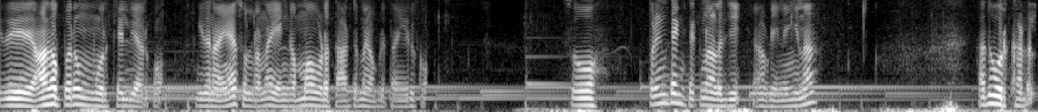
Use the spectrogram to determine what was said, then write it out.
இது ஆகப்பெரும் ஒரு கேள்வியாக இருக்கும். இதை நான் ஏன் சொல்கிறேன்னா எங்கள் அம்மாவோட தாட்டுமே அப்படி தான் இருக்கும். ஸோ பிரிண்டிங் டெக்னாலஜி அப்படின்னிங்கன்னா அது ஒரு கடல்.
